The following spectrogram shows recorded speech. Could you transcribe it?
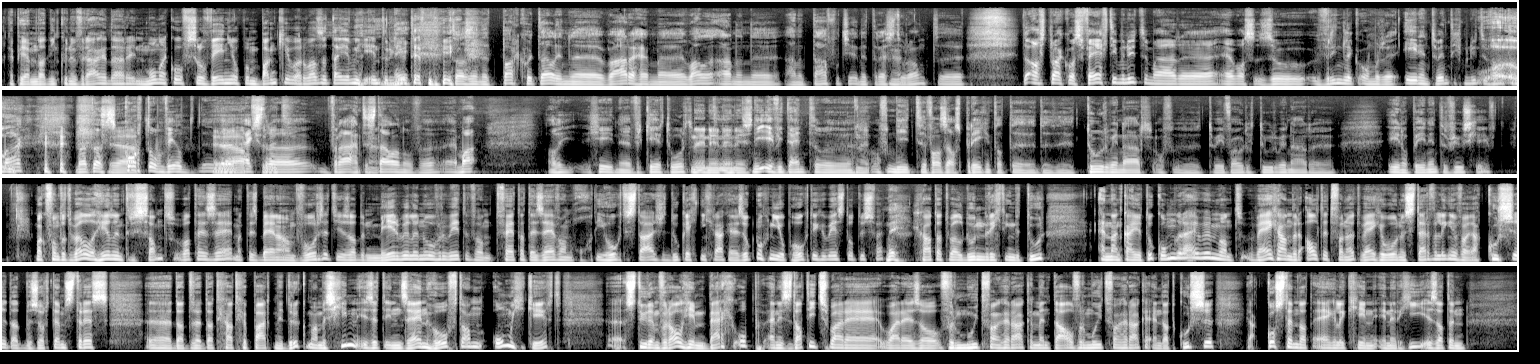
Heb je hem dat niet kunnen vragen daar in Monaco of Slovenië op een bankje? Waar was het dat je hem geïnterviewd hebt? Nee. Het was in het Parkhotel in eh Waregem, eh, wel aan een, eh, aan een tafeltje in het restaurant. De afspraak was 15 minuten, maar hij was zo vriendelijk om er eh, 21 minuten van te Wow. maken. Maar dat is Ja. kort om veel Ja, extra vragen te stellen. Of, maar allee, geen eh, verkeerd woord. Nee, nee, nee, eh, nee. Het is niet evident eh, Nee. of niet vanzelfsprekend dat de, de, de toerwinnaar of tweevoudig toerwinnaar één op één interviews geeft. Maar ik vond het wel heel interessant wat hij zei. Maar het is bijna een voorzet. Je zou er meer willen over weten. Van het feit dat hij zei van "Goh, die hoogtestage doe ik echt niet graag. Hij is ook nog niet op hoogte geweest tot dusver. Nee. Gaat dat wel doen richting de Tour. En dan kan je het ook omdraaien, want wij gaan er altijd vanuit, wij gewone stervelingen, van ja, koersen, dat bezorgt hem stress, eh, dat, dat gaat gepaard met druk. Maar misschien is het in zijn hoofd dan omgekeerd. Uh, stuur hem vooral geen berg op en is dat iets waar hij, waar hij zou vermoeid van geraken, mentaal vermoeid van geraken. En dat koersen, ja, kost hem dat eigenlijk geen energie? Is dat een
